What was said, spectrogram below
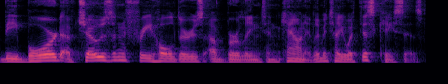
v. Board of Chosen Freeholders of Burlington County. Let me tell you what this case is.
